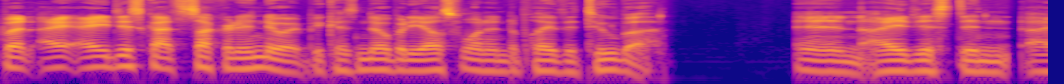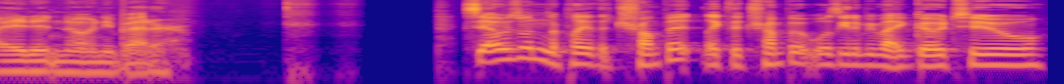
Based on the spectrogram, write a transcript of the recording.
but I, I just got suckered into it because nobody else wanted to play the tuba, and I just didn't, I didn't know any better. See, I always wanted to play the trumpet. Like the trumpet was going to be my go-to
